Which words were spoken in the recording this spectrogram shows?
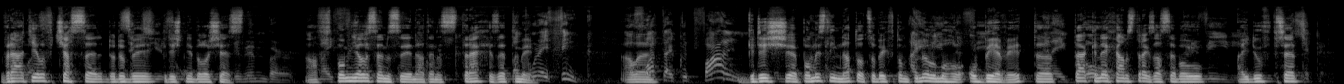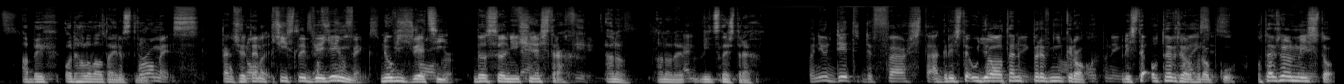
vrátil v čase do doby, když mě bylo šest. A vzpomněl jsem si na ten strach ze tmy. Ale když pomyslím na to, co bych v tom tunelu mohl objevit, tak nechám strach za sebou a jdu vpřed, abych odhaloval tajemství. Takže ten příslip vědění, nových věcí, byl silnější než strach. Ano, ano, ne, víc než strach. A když jste udělal ten první krok, když jste otevřel hrobku, otevřel místo,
